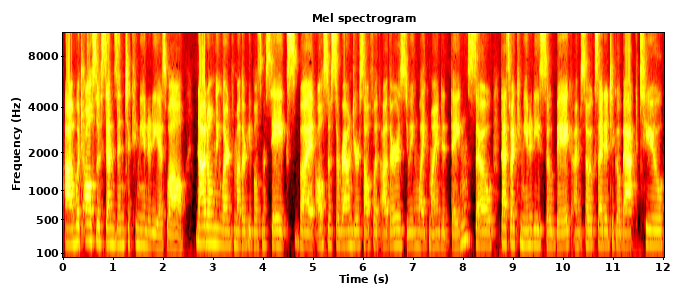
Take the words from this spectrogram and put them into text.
um, which also stems into community as well not only learn from other people's mistakes, but also surround yourself with others doing like minded things. So that's why community is so big. I'm so excited to go back to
